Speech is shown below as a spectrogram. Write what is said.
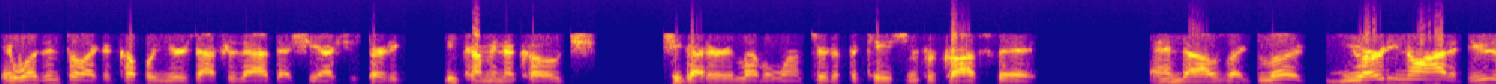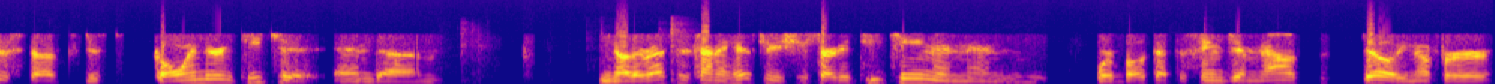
it wasn't until like a couple years after that that she actually started becoming a coach. She got her level one certification for CrossFit. And I was like, look, you already know how to do this stuff. Just go in there and teach it. And, um, you know, the rest is kind of history. She started teaching, and, and we're both at the same gym now still, you know, for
